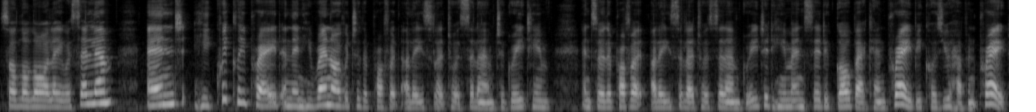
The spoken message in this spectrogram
sallallahu alaihi wasallam, And he quickly prayed and then he ran over to the Prophet والسلام, to greet him. And so the Prophet والسلام, greeted him and said, Go back and pray because you haven't prayed.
